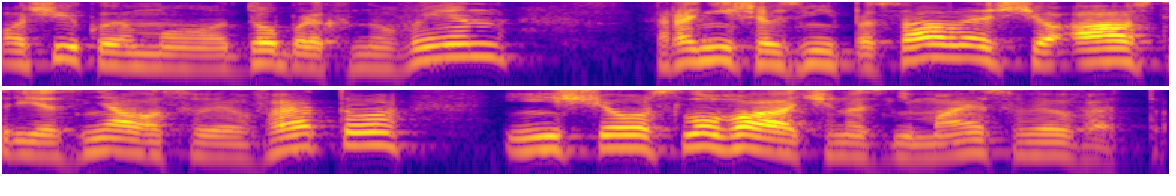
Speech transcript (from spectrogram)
Очікуємо добрих новин. Раніше в ЗМІ писали, що Австрія зняла своє вето і що Словаччина знімає своє вето.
